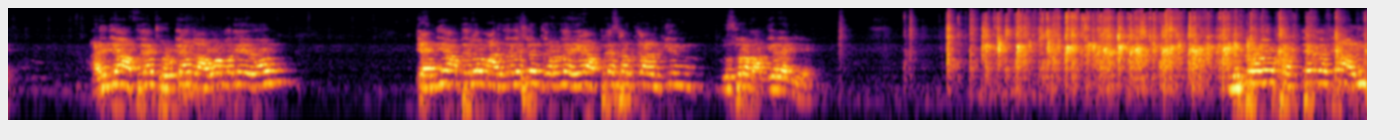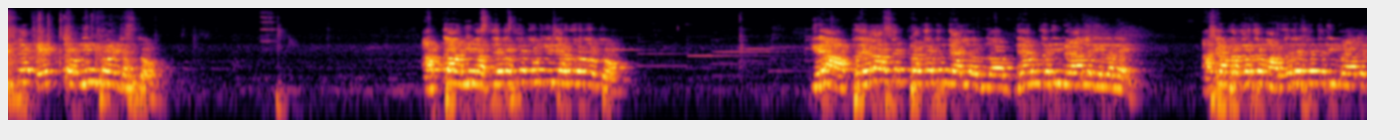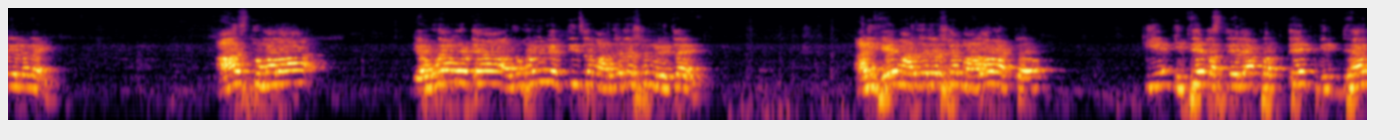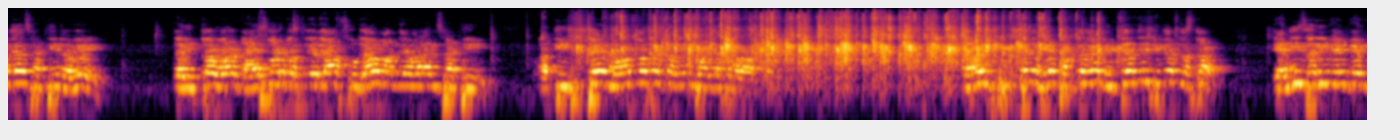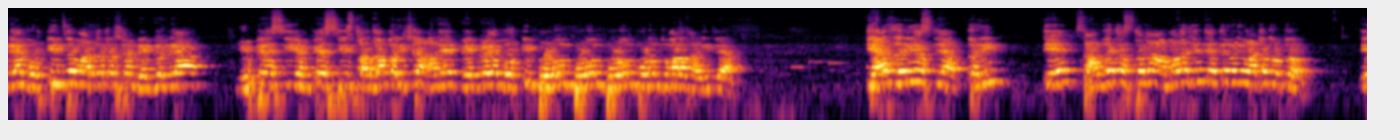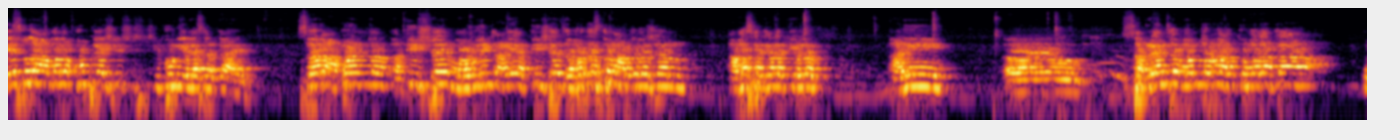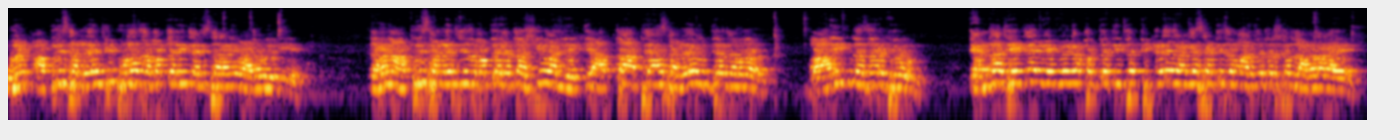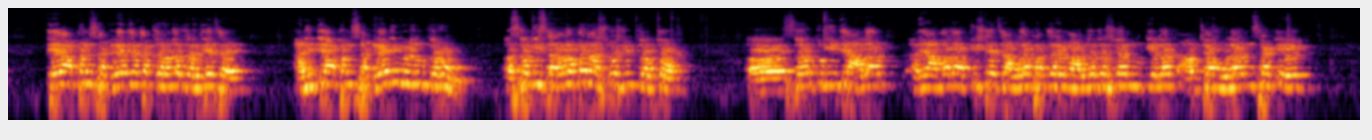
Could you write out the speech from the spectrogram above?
आणि जे आपल्या छोट्या गावामध्ये येऊन त्यांनी आपल्याला मार्गदर्शन करणं हे आपल्यासारखं आणखीन दुसरं भाग्य नाहीये. मित्रांनो प्रत्येकाच्या आयुष्यात एक टर्निंग पॉइंट असतो. आता आम्ही बसले बसले तो विचार करत होतो. की आपल्याला अशा प्रकारचं ज्ञान कधी मिळालं गेलं नाही. अशा प्रकारचं मार्गदर्शन कधी मिळालं गेलं नाही. आज तुम्हाला एवढ्या मोठ्या अनुभवी व्यक्तीचं मार्गदर्शन मिळतंय. आणि हे मार्गदर्शन मला वाटतं की इथे बसलेल्या प्रत्येक विद्यार्थ्यांसाठी नव्हे तर इथं वर डायसवर बसलेल्या सुद्धा मान्यवरांसाठी अतिशय महत्वाचं टर्निंग पॉईंट असं मला वाटतं. कारण शिक्षण हे फक्त काही विद्यार्थी शिकत नसतात त्यांनी जरी वेगवेगळ्या गोष्टींचं मार्गदर्शन वेगवेगळ्या युपीएससी एमपीएससी स्पर्धा परीक्षा अनेक वेगवेगळ्या गोष्टी फोडून फोडून फोडून फोडून तुम्हाला सांगितल्या. त्या जरी असल्या तरी ते सांगत असताना आम्हाला जे त्या त्यावेळी वाटत होतं ते सुद्धा आम्हाला खूप काही शिकून गेल्यासारखं आहे. सर आपण अतिशय मौलिक आणि अतिशय जबरदस्त मार्गदर्शन आम्हा सगळ्यांना केलं. आणि अं, सगळ्यांचं मन करून तुम्हाला आता उलट आपली सगळ्यांची पुन्हा जबाबदारी त्यांनी सरांनी वाढवलेली आहे. कारण आपली सगळ्यांची जबाबदारी आता अशी वाढली की आता आपल्या सगळ्या विद्यार्थ्यांवर बारीक नजर ठेवून त्यांना जे काही वेगवेगळ्या पद्धतीचं तिकडे जाण्यासाठीचं मार्गदर्शन लागणार आहे ते आपण सगळ्यांनी आता करणं गरजेचं आहे आणि ते आपण सगळ्यांनी मिळून करू असं मी सरांना पण आश्वासित करतो. सर तुम्ही इथे आलात आणि आम्हाला अतिशय चांगल्या प्रकारे मार्गदर्शन केलं. आमच्या मुलांसाठी एक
